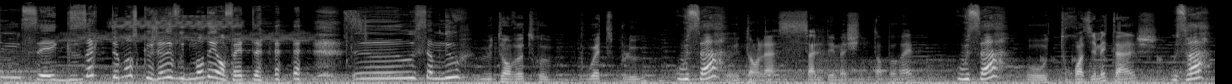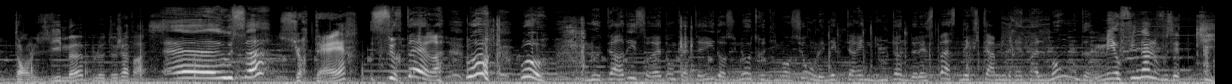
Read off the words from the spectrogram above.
Hum, C'est exactement ce que j'allais vous demander en fait. Euh, où sommes-nous? Euh, Dans votre boîte bleue. Où ça? Euh, Dans la salle des machines temporelles. Où ça? Au troisième étage. Où ça? Dans l'immeuble de Javras. Euh, où ça? Sur Terre. Sur Terre! Wow! Wow! Le Tardis serait donc atterri dans une autre dimension où les nectarines gloutonnes de l'espace n'extermineraient pas le monde. Mais au final, vous êtes qui?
